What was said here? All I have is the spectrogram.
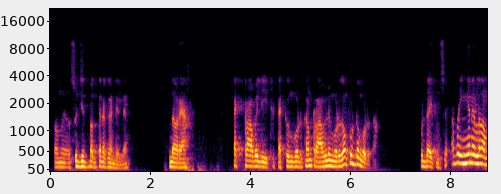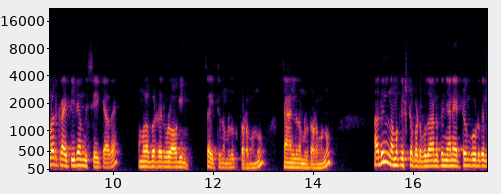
ഇപ്പം സുജിത് ഭക്തനൊക്കെ ഉണ്ടില്ലേ എന്താ പറയുക ടെക് ട്രാവൽ ഈറ്റ് ടെക്കും കൊടുക്കാം ട്രാവലും കൊടുക്കാം ഫുഡും കൊടുക്കാം. ഫുഡ് ഐറ്റംസ് അപ്പോൾ ഇങ്ങനെയുള്ള നമ്മളൊരു ക്രൈറ്റീരിയ നിശ്ചയിക്കാതെ നമ്മളവരുടെ ഒരു വ്ളോഗിങ് സൈറ്റ് നമ്മൾ തുടങ്ങുന്നു ചാനൽ നമ്മൾ തുടങ്ങുന്നു. അതിൽ നമുക്ക് ഇഷ്ടപ്പെട്ട ഉദാഹരണത്തിന് ഞാൻ ഏറ്റവും കൂടുതൽ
